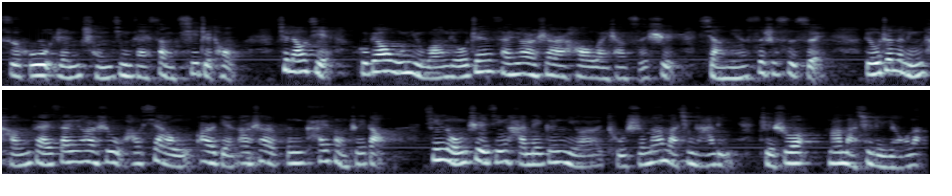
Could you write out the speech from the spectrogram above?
似乎人沉浸在丧妻之痛。据了解，国标舞女王刘真三月二十二号晚上辞世，享年四十四岁。刘真的灵堂在三月二十五号下午二点二十二分开放追悼。金龙至今还没跟女儿吐实妈妈去哪里，只说妈妈去旅游了。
